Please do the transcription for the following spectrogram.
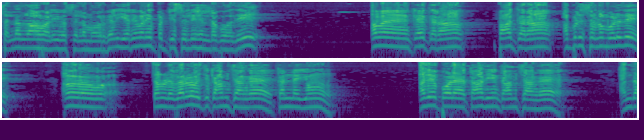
ஸல்லல்லாஹு அலைஹி வஸல்லம் அவர்கள் இறைவனை பற்றி சொல்லுகின்ற போது அவன் கேட்கறான் பார்க்கறான். அப்படி சொல்லும் பொழுது அவன் தன்னோட விரலை வச்சு காமிச்சாங்க கண்ணையும் அதே போல காதையும் காமிச்சாங்க. அந்த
